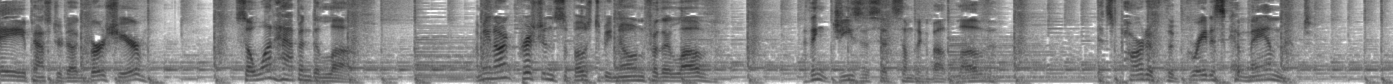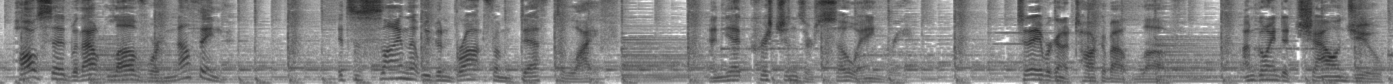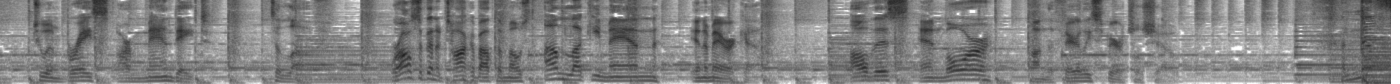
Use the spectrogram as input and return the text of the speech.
Hey, Pastor Doug Birch here. So, what happened to love? I mean, aren't Christians supposed to be known for their love? I think Jesus said something about love. It's part of the greatest commandment. Paul said, without love, we're nothing. It's a sign that we've been brought from death to life. And yet, Christians are so angry. Today, we're going to talk about love. I'm going to challenge you to embrace our mandate to love. We're also going to talk about the most unlucky man in America. All this and more on the Fairly Spiritual Show. Nothing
